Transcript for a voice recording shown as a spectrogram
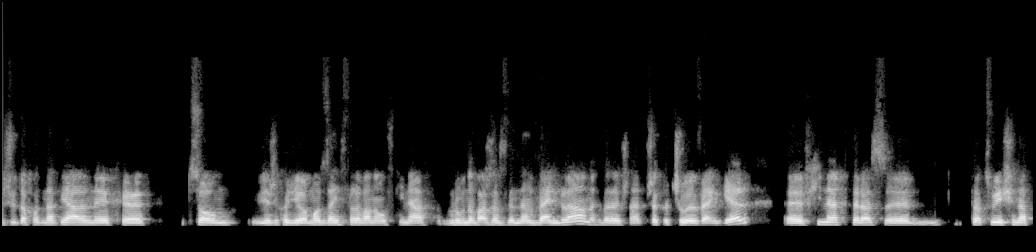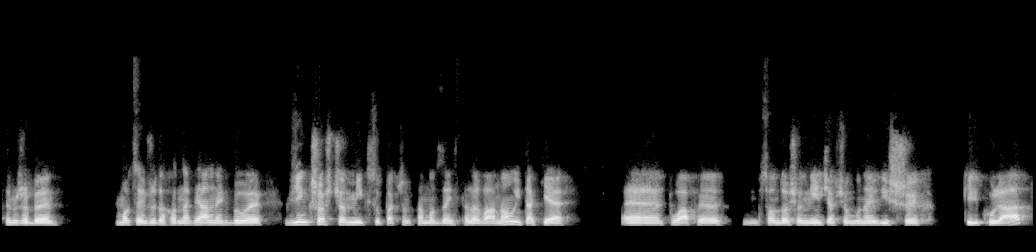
źródłach odnawialnych są, jeżeli chodzi o moc zainstalowaną w Chinach, równoważne względem węgla. One chyba już nawet przekroczyły węgiel. W Chinach teraz pracuje się nad tym, żeby moce w źródłach odnawialnych były większością miksu, patrząc na moc zainstalowaną, i takie e, pułapy są do osiągnięcia w ciągu najbliższych kilku lat.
